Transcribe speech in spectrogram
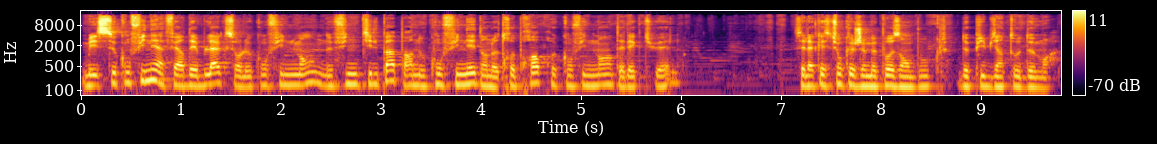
Mais se confiner à faire des blagues sur le confinement ne finit-il pas par nous confiner dans notre propre confinement intellectuel? C'est la question que je me pose en boucle depuis bientôt deux mois.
